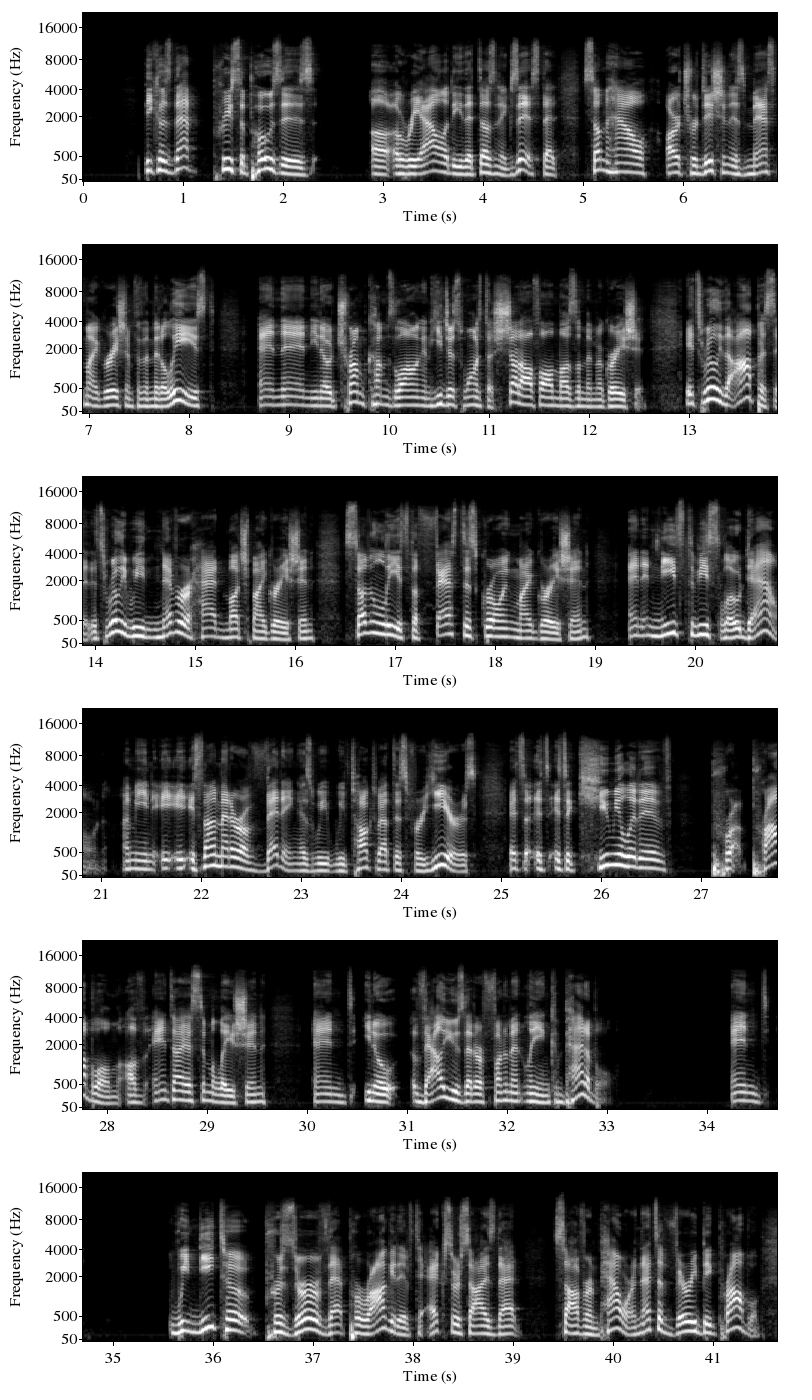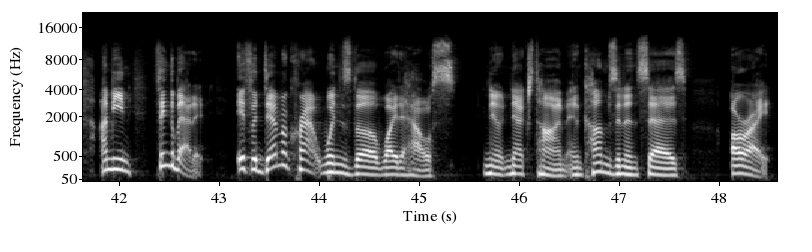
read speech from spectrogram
because that presupposes a, a reality that doesn't exist that somehow our tradition is mass migration from the Middle East and then you know Trump comes along and he just wants to shut off all Muslim immigration. It's really the opposite. It's really we never had much migration. Suddenly it's the fastest growing migration and it needs to be slowed down. I mean, it, it's not a matter of vetting, as we we've talked about this for years. It's it's it's a cumulative pr- problem of anti-assimilation and you know values that are fundamentally incompatible, and we need to preserve that prerogative to exercise that sovereign power, and that's a very big problem. I mean, think about it. If a Democrat wins the White House, you know, next time and comes in and says, "All right,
